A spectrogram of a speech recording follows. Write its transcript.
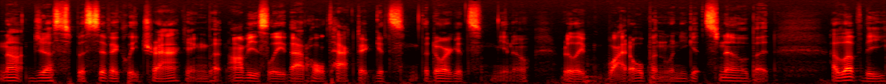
not just specifically tracking, but obviously that whole tactic gets the door gets you know really wide open when you get snow. But I love the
